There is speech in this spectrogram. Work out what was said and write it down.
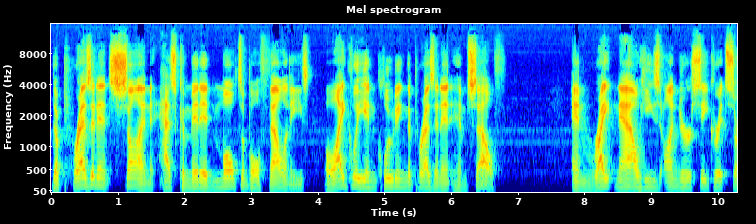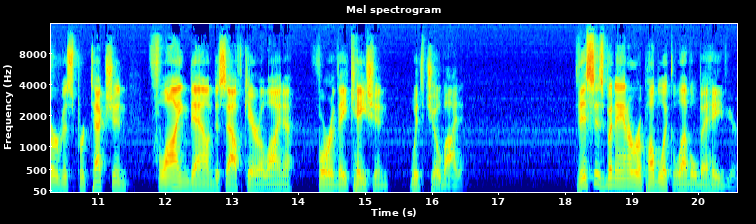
the president's son has committed multiple felonies likely including the president himself. And right now, he's under Secret Service protection, flying down to South Carolina for a vacation with Joe Biden. This is Banana Republic level behavior.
